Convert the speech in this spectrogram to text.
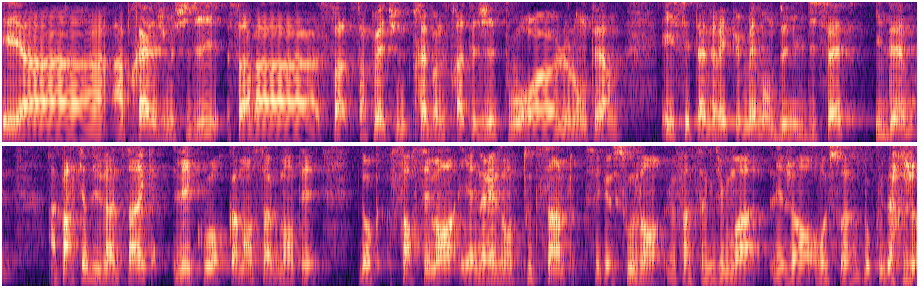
Et euh, après, je me suis dit, ça, va, ça, peut être une très bonne stratégie pour euh, le long terme. Et il s'est avéré que même en 2017, idem, à partir du 25, les cours commencent à augmenter. Donc forcément, il y a une raison toute simple, c'est que souvent, le 25 du mois, les gens reçoivent beaucoup d'argent.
